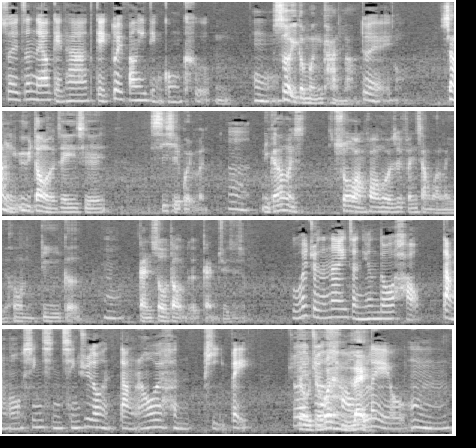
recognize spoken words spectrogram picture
所以真的要给他给对方一点功课，嗯嗯，设一个门槛啦。对，像你遇到的这一些吸血鬼们，嗯，你跟他们说完话或者是分享完了以后，你第一个嗯感受到的感觉是什么？我会觉得那一整天都好。荡哦，心情情绪都很荡，然后会很疲惫，就会觉得好累哦，嗯，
